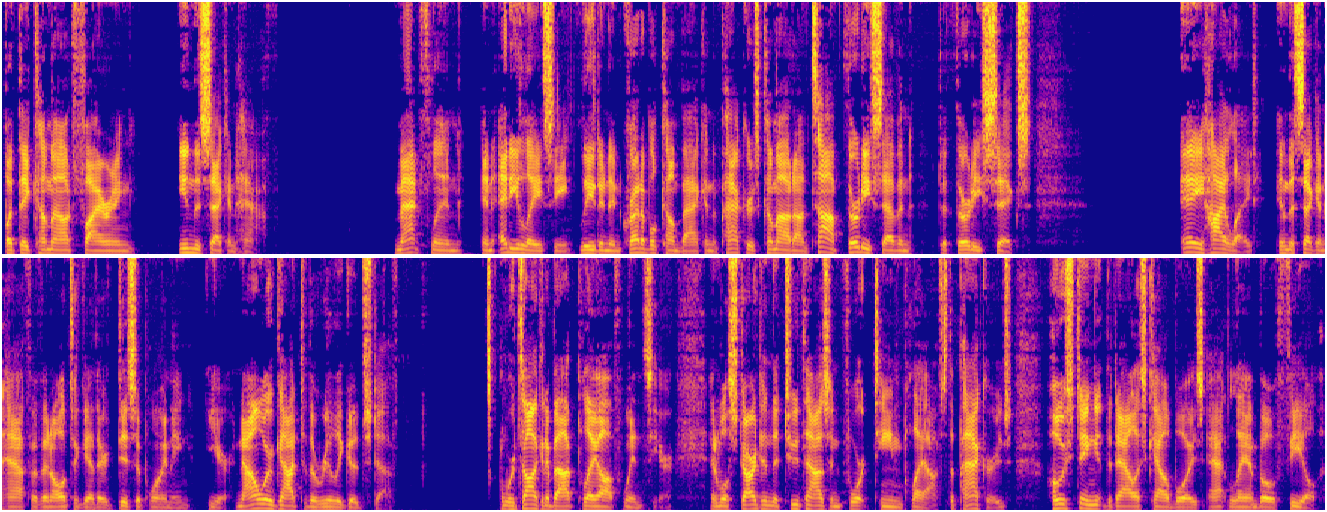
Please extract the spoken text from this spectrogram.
But they come out firing in the second half. Matt Flynn and Eddie Lacy lead an incredible comeback, and the Packers come out on top 37 to 36. A highlight in the second half of an altogether disappointing year. Now we've got to the really good stuff. We're talking about playoff wins here, and we'll start in the 2014 playoffs. The Packers hosting the Dallas Cowboys at Lambeau Field.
